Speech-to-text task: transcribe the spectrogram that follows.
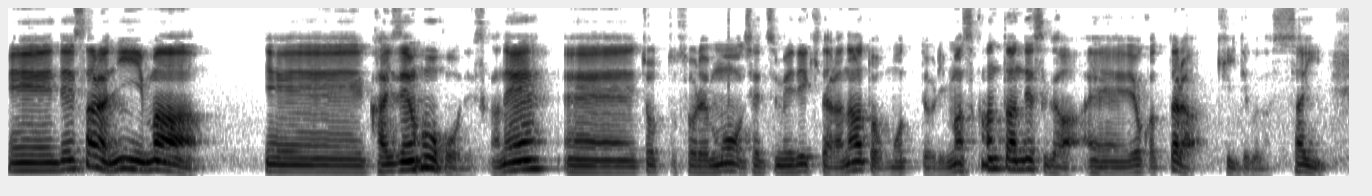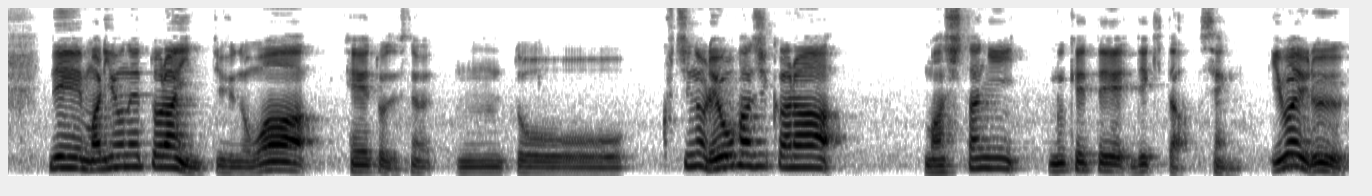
えーでさらにまあえー改善方法ですかね、えーちょっとそれも説明できたらなと思っております。簡単ですが、えーよかったら聞いてください。でマリオネットラインっていうのはえっ、とですねうんと口の両端から真下に向けてできた線。いわゆる、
